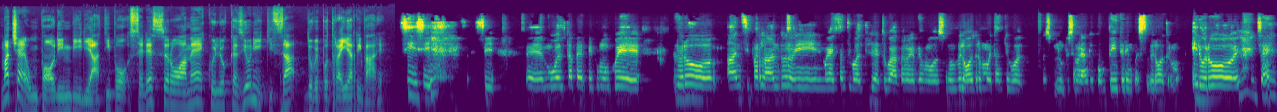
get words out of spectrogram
ma c'è un po' di invidia, tipo se dessero a me quelle occasioni, chissà dove potrei arrivare. Sì, sì, sì eh, molta perché comunque loro, anzi parlando, noi magari tante volte gli ho detto guarda noi abbiamo solo un velodromo e tante volte non possiamo neanche competere in questo velodromo. E loro cioè,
